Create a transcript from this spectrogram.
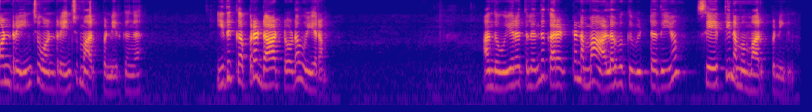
ஒன்றரை இன்ச்சு ஒன்றரை இன்ச்சு மார்க் பண்ணியிருக்கேங்க இதுக்கப்புறம் டாட்டோட உயரம். அந்த உயரத்துலேருந்து கரெக்டாக நம்ம அளவுக்கு விட்டதையும் சேர்த்து நம்ம மார்க் பண்ணிக்கணும்.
